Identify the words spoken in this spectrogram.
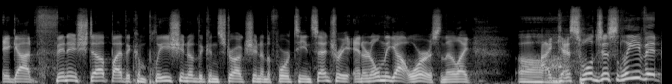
It got finished up by the completion of the construction in the 14th century and it only got worse. And they're like i guess we'll just leave it.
